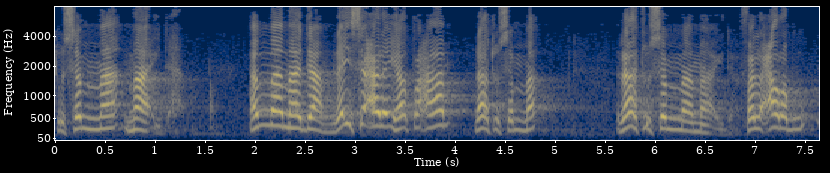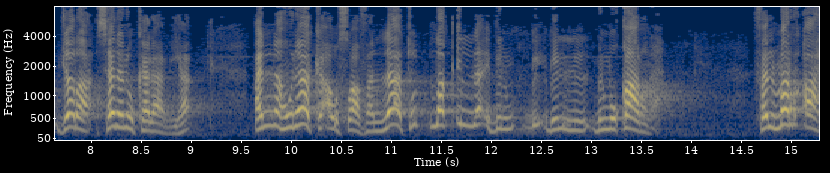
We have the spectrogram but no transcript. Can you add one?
تسمى مائدة. أما ما دام ليس عليها طعام لا تسمى لا تسمى مائدة. فالعرب جرى سنن كلامها أن هناك أوصافا لا تطلق إلا بالمقارنة. فالمرأة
